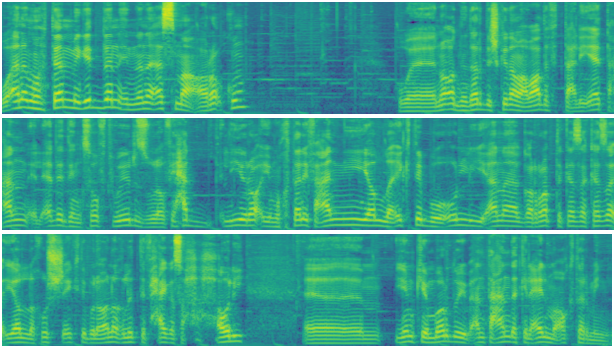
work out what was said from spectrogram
وأنا مهتم جدا إن أنا أسمع آرائكم. ونقعد ندردش كده مع بعض في التعليقات عن ال editing softwares ولو في حد ليه رأي مختلف عني يلا اكتب وقول لي أنا جربت كذا كذا يلا خش اكتب. ولو أنا غلطت في حاجة صححها لي. يمكن برضو يبقى أنت عندك العلم أكتر مني.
